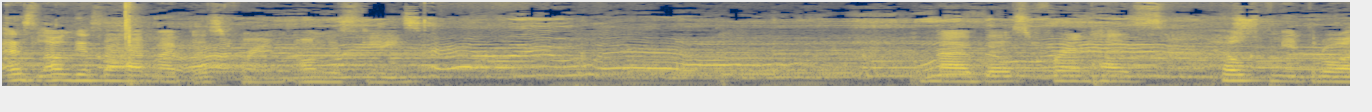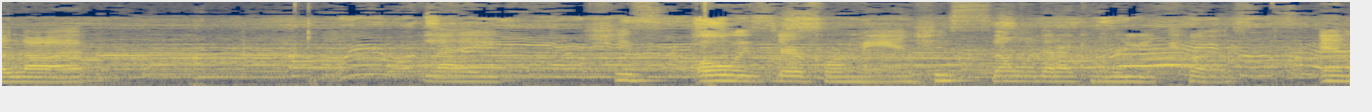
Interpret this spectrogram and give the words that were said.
as long as I have my best friend, honestly my best friend has helped me through a lot. Like, she's always there for me, and she's someone that I can really trust and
